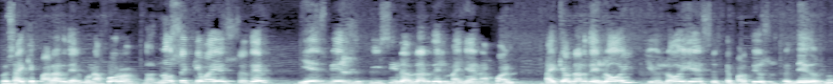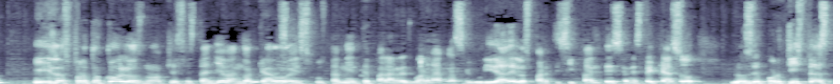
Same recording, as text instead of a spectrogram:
pues hay que parar de alguna forma. No, no, sé qué vaya a suceder y es bien difícil hablar del mañana, Juan. Hay que hablar del hoy y el hoy es este partido suspendido, ¿no? Y los protocolos, ¿no? Que se están llevando a cabo es justamente para resguardar la seguridad de los participantes, en este caso los deportistas.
